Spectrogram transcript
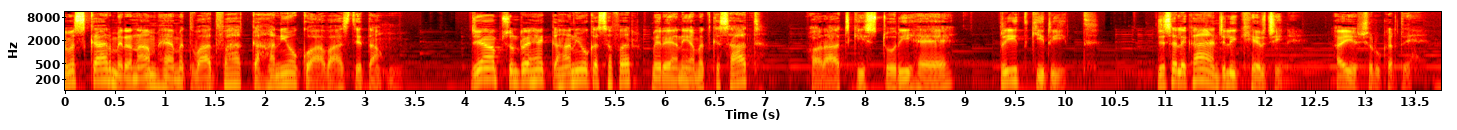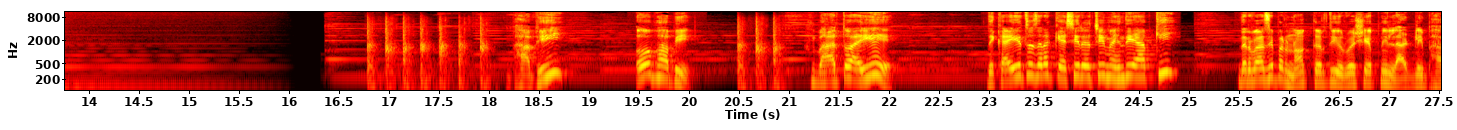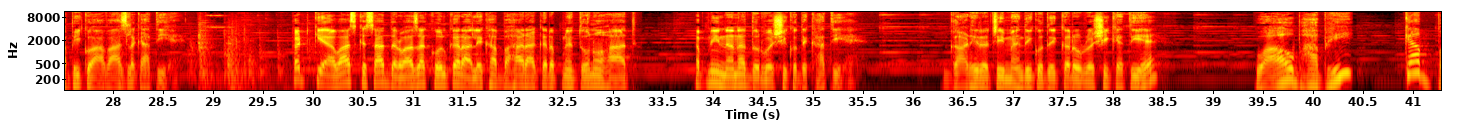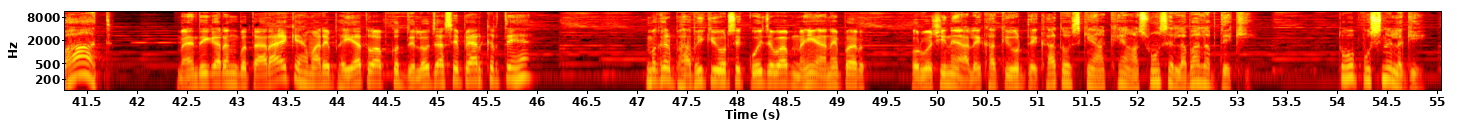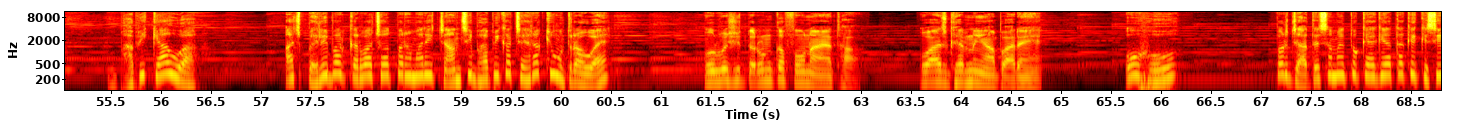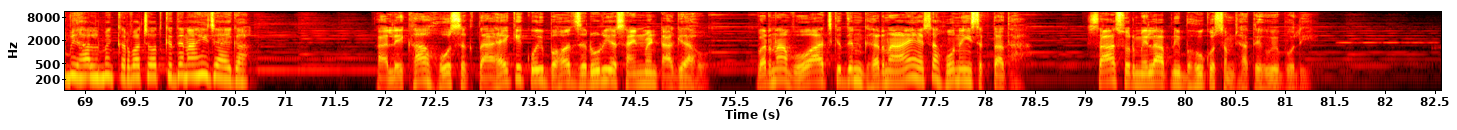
नमस्कार, मेरा नाम है अमित वाधवा, कहानियों को आवाज़ देता हूँ। जी आप सुन रहे हैं कहानियों का सफ़र, मेरे यानी अमित के साथ, और आज की स्टोरी है प्रीत की रीत, जिसे लिखा है अंजलि खेर जी ने। आइए, शुरू करते हैं। भाभी? ओ भाभी, बाहर तो आइए। दिखाइए तो जरा कैसी रची मेहंदी आपकी। दरवाजे पर नॉक करती उर्वशी अपनी लाडली भाभी को आवाज़ लगाती है। कट की आवाज़ के साथ दरवाज़ा खोलकर आलेखा बाहर आकर अपने दोनों हाथ अपनी ननद उर्वशी को दिखाती है। गाढ़ी रची मेहंदी को देखकर उर्वशी कहती है, वाओ भाभी, क्या बात! मेहंदी का रंग बता रहा है कि हमारे भैया तो आपको दिलोजा से प्यार करते हैं। मगर भाभी की ओर से कोई जवाब नहीं आने पर उर्वशी ने आलेखा की ओर देखा तो उसकी आँखें आंसुओं से लबालब देखी। तो वो पूछने लगी, भाभी, क्या हुआ? आज पहली बार करवा चौथ पर हमारी चांसी भाभी का चेहरा क्यों उतरा हुआ है? उर्वशी तरुण का फ़ोन आया था। वो आज घर नहीं आ पा रहे हैं। ओहो पर जाते समय तो कह गया था कि किसी भी हाल में करवा चौथ के दिन आ ही जाएगा। आलेखा हो सकता है कि कोई बहुत ज़रूरी असाइनमेंट आ गया हो वरना वो आज के दिन घर ना आए ऐसा हो नहीं सकता था। सास उर्मिला अपनी बहू को समझाते हुए बोली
